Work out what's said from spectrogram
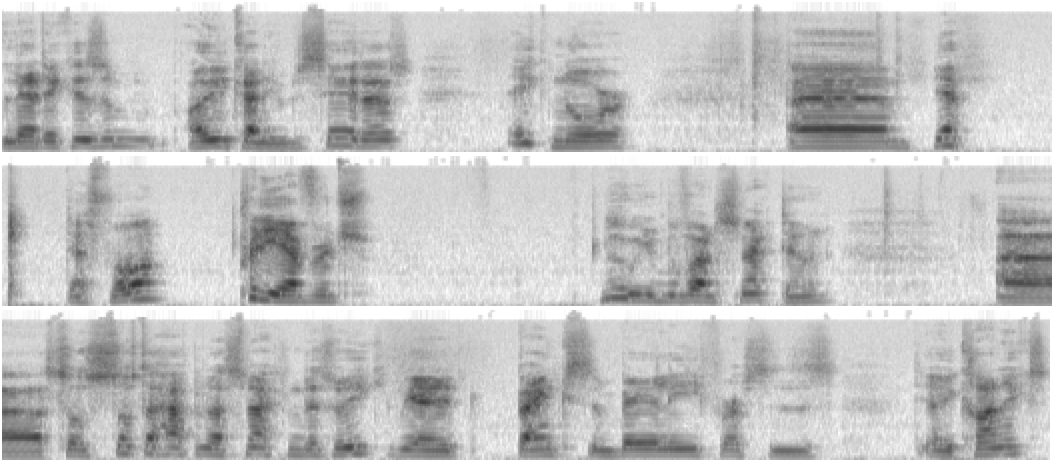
athleticism. I can't even say that. Ignore. Um, yeah, that's Raw. Pretty average. Now we move on to SmackDown. Uh, so stuff that happened on SmackDown this week. We had Banks and Bayley versus the Iconics.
